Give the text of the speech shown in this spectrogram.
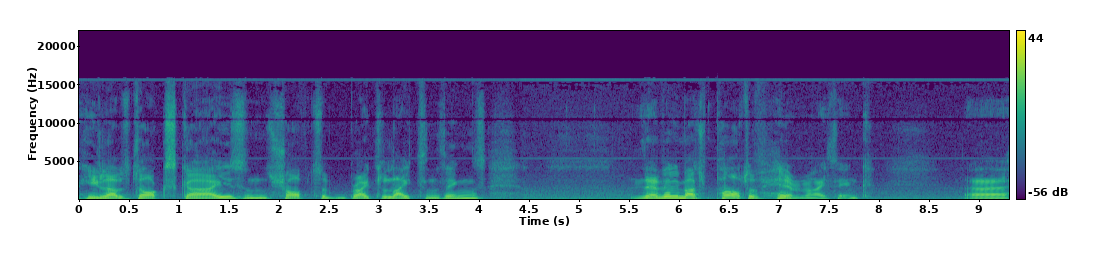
He loves dark skies and shafts of bright light and things. They're very much part of him, I think. Uh,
